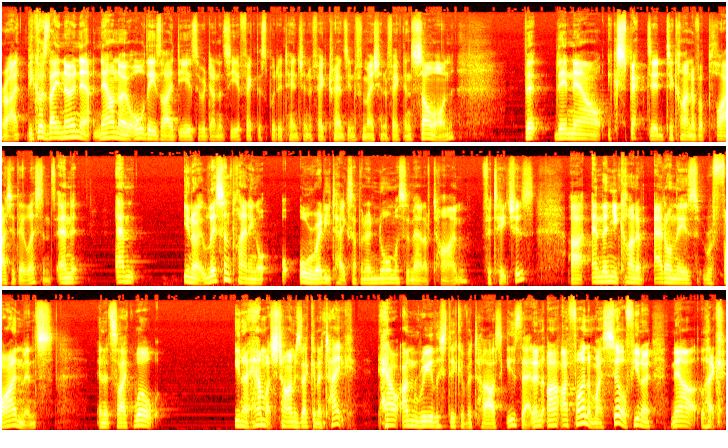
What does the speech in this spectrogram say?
right? Because they know now now know all these ideas, the redundancy effect, the split attention effect, transient information effect, and so on, that they're now expected to kind of apply to their lessons. And and you know, lesson planning already takes up an enormous amount of time for teachers, uh, and then you kind of add on these refinements, and it's like, well, you know, how much time is that going to take? How unrealistic of a task is that? And I, I find it myself, you know, now like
